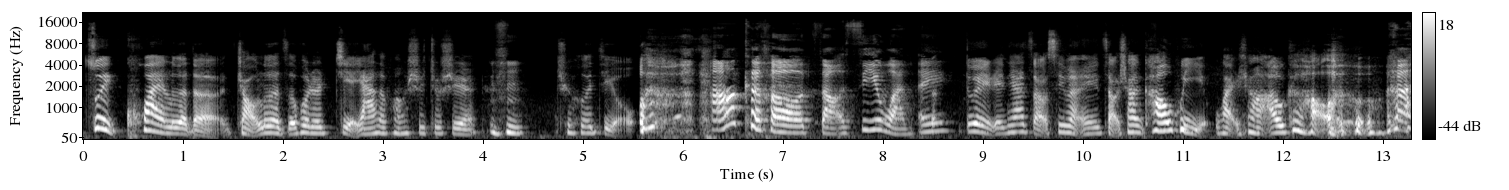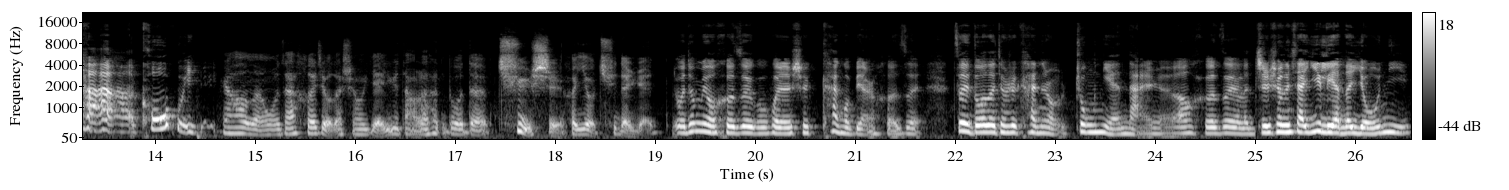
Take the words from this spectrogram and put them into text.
最快乐的找乐子或者解压的方式就是。去喝酒，alcohol 早 C 晚 A，对，人家早 C 晚 A，早上 coffee，晚上 alcohol，coffee。然后呢，我在喝酒的时候也遇到了很多的趣事和有趣的人。我就没有喝醉过，或者是看过别人喝醉，最多的就是看那种中年男人，然后喝醉了，只剩下一脸的油腻，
